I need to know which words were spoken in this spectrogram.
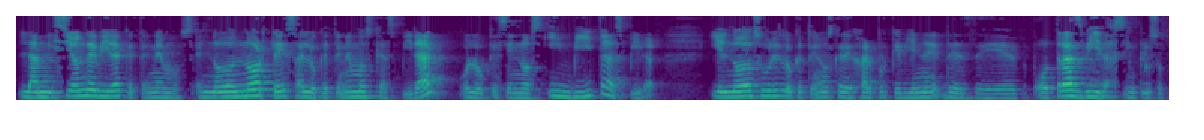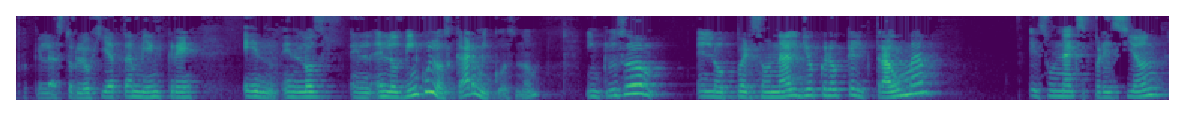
la misión de vida que tenemos. El nodo norte es a lo que tenemos que aspirar o lo que se nos invita a aspirar y el nodo sur es lo que tenemos que dejar porque viene desde otras vidas, incluso porque la astrología también cree en, los, en, los vínculos kármicos, ¿no? Incluso en lo personal, yo creo que el trauma es una expresión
